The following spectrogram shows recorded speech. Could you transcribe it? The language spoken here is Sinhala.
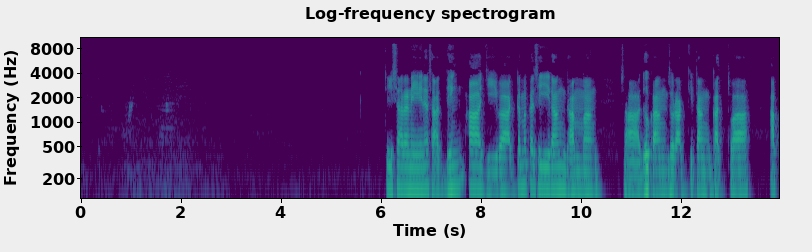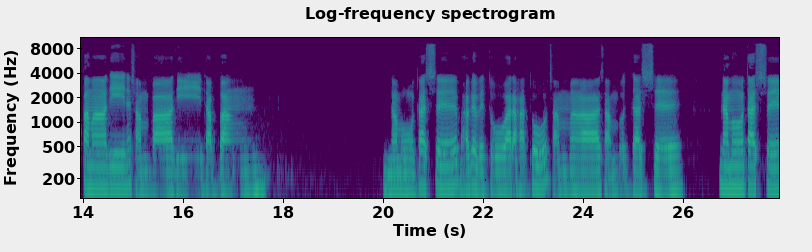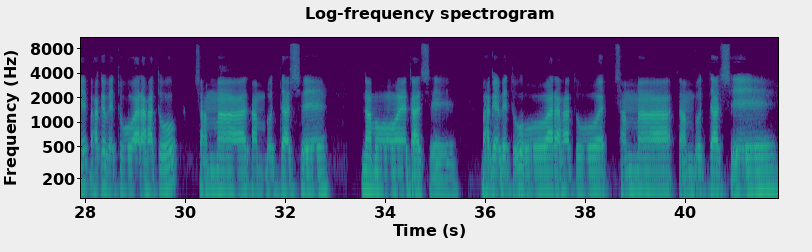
තිසරණේන සද්ධින් ආජීවාට්ටමක සීරං ධම්මං සාදුකං සුරක්කිතං කତ୍වා අප්පමාදේන සම්පාදී තබ්බං නමෝ තස්ස භගවතු වරහතෝ සම්මා සම්බුද්දස්ස. නමෝ තස්ස භගවතු වරහතෝ සම්මා සම්බුද්දස්ස. නමෝ තස්සේ භගවතු අරහතෝ සම්මා සම්බුද්දස්සේ.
